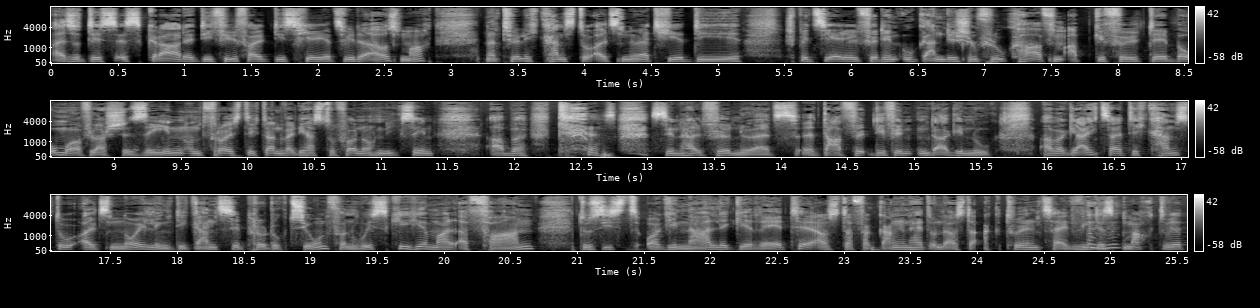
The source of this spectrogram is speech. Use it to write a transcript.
Also das ist gerade die Vielfalt, die es hier jetzt wieder ausmacht. Natürlich kannst du als Nerd hier die speziell für den ugandischen Flughafen abgefüllte Bowmore-Flasche sehen und freust dich dann, weil die hast du vorher noch nie gesehen. Aber das sind halt für Nerds. Äh, Dafür, die finden da genug. Aber gleichzeitig kannst du als Neuling die ganze Produktion von Whisky hier mal erfahren. Du siehst originale Geräte aus der Vergangenheit und aus der aktuellen Zeit, wie das gemacht wird.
